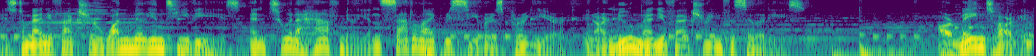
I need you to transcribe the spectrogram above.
is to manufacture 1 million TVs and 2.5 million satellite receivers per year in our new manufacturing facilities. Our main target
